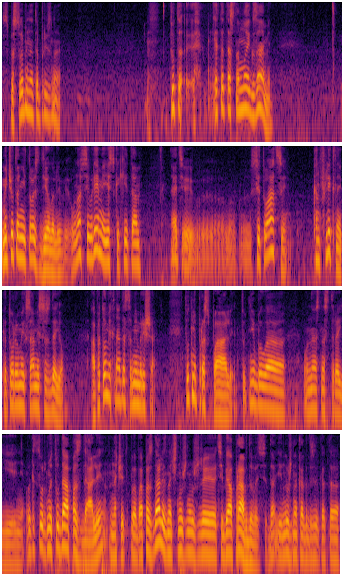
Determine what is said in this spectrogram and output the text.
Способен это признать. Тут этот основной экзамен. Мы что-то не то сделали. У нас все время есть какие-то, знаете, э, ситуации конфликтные, которые мы их сами создаем. А потом их надо самим решать. Тут мы проспали, тут не было у нас настроение. Мы туда опоздали, значит, опоздали, значит, нужно уже тебя оправдывать, да, и нужно как-то, как-то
